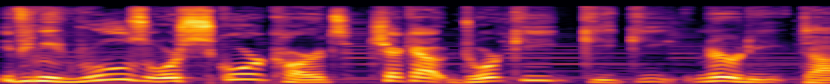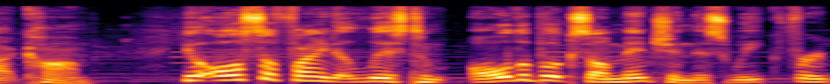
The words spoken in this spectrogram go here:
If you need rules or scorecards, check out dorkygeekynerdy.com. You'll also find a list of all the books I'll mention this week for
